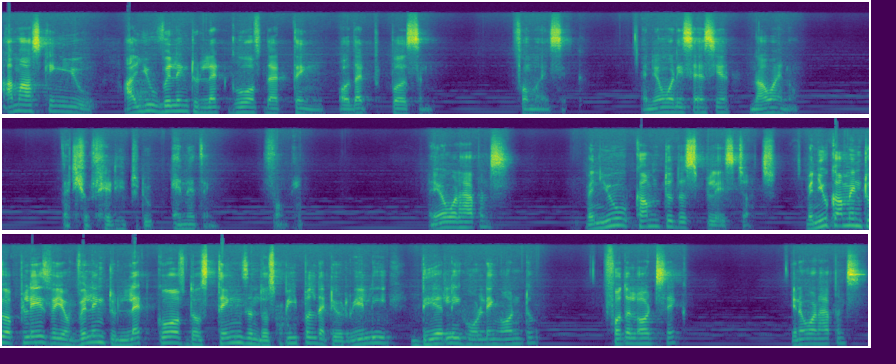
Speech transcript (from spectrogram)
I'm asking you, are you willing to let go of that thing or that person for my sake? And you know what he says here? Now I know that you're ready to do anything for me. You know what happens? When you come to this place, church, when you come into a place where you're willing to let go of those things and those people that you're really dearly holding on to for the Lord's sake, you know what happens?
